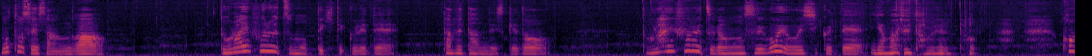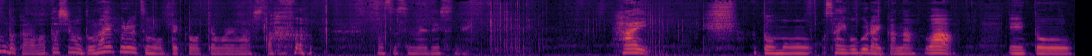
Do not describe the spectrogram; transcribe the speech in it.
元瀬さんがドライフルーツ持ってきてくれて食べたんですけどドライフルーツがもうすごい美味しくて山で食べると。今度から私もドライフルーツ持ってこうって思いました。おすすめですね。はい。あともう最後ぐらいかな。はえっ、ー、と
